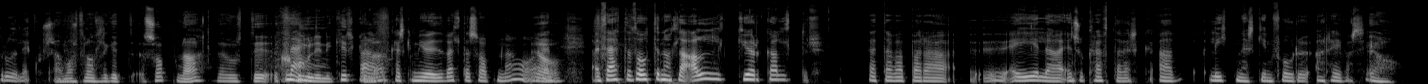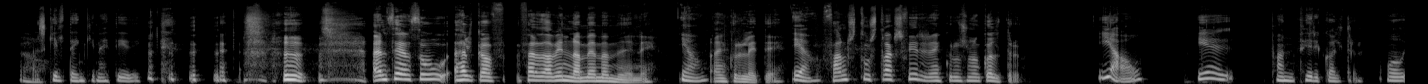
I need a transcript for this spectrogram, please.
brúðuleikus. Það máttu náttúrulega ekki sopna þegar þú ertu komin inn í kirkuna. Nei, það var kannski mjög auðvelt að sopna en, en þetta þótti náttúrulega algjör galdur. Þetta var bara uh, eiginlega eins og kraftaverk að líkneskinn fóru að reyfa sig. Já, já. Það skildi engin eitt í því. en þegar þú, Helga, ferði að vinna með mömmuðinni Já. að einhverju leiti, Já. fannst þú strax fyrir einhverjum svona göldrum? Já, ég fann fyrir göldrum og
